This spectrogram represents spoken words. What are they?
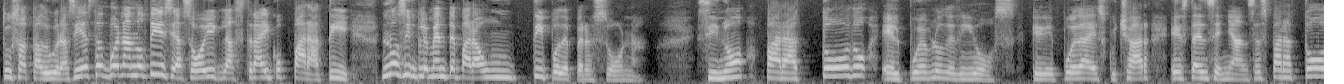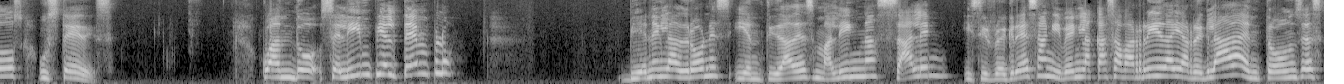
tus ataduras. Y estas buenas noticias hoy las traigo para ti, no simplemente para un tipo de persona sino para todo el pueblo de Dios que pueda escuchar esta enseñanza. Es para todos ustedes. Cuando se limpia el templo, vienen ladrones y entidades malignas, salen y si regresan y ven la casa barrida y arreglada, entonces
